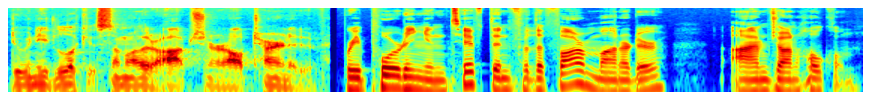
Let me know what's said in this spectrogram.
Do we need to look at some other option or alternative? Reporting in Tifton for the Farm Monitor, I'm John Holcomb.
